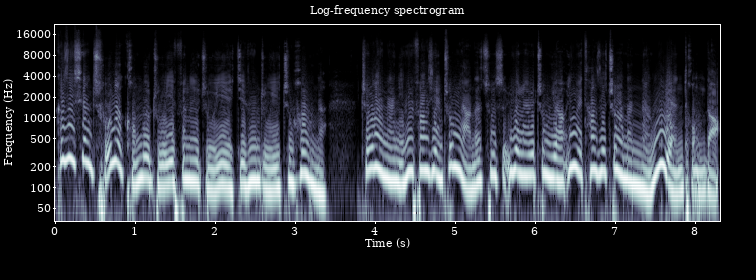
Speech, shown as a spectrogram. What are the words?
可是现在除了恐怖主义、分离主义、极端主义之后呢？之外呢，你会发现中亚呢就是越来越重要，因为它是重要的能源通道，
